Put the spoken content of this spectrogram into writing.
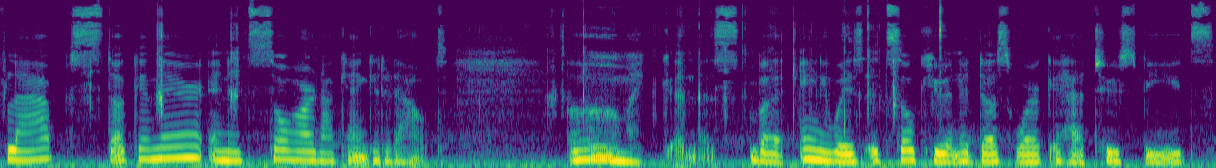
flap stuck in there and it's so hard I can't get it out. Oh my goodness. But anyways, it's so cute and it does work. It had two speeds.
